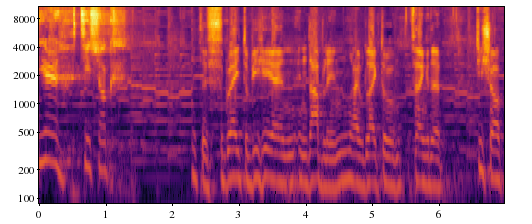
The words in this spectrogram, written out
Dear Taoiseach, It is great to be here in, in Dublin. I would like to thank the Taoiseach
